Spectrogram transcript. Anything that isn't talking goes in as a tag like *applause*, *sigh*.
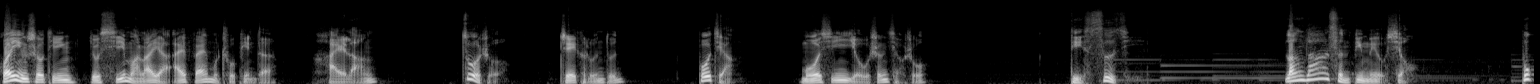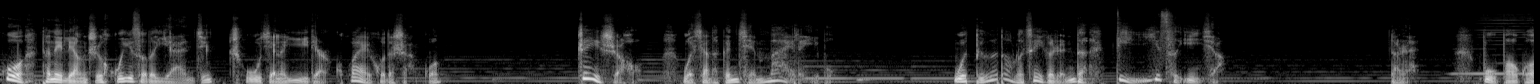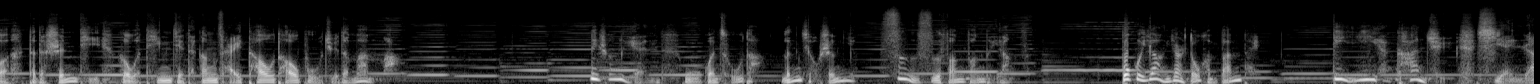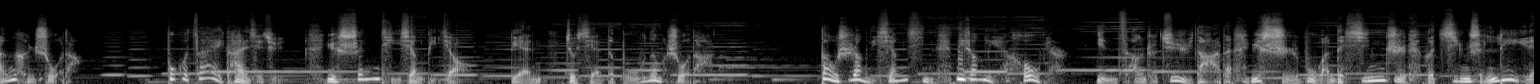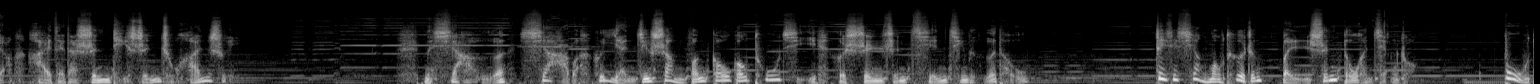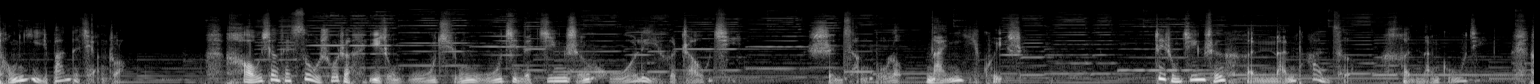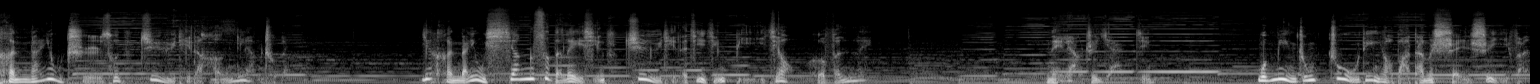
欢迎收听由喜马拉雅 FM 出品的《海狼》，作者杰克·伦敦，播讲魔心有声小说第四集。狼拉森并没有笑，不过他那两只灰色的眼睛出现了一点快活的闪光。这时候，我向他跟前迈了一步，我得到了这个人的第一次印象。当然。不包括他的身体和我听见的刚才滔滔不绝的谩骂。那张脸五官粗大，棱角生硬，四四方方的样子，不过样样都很般配。第一眼看去显然很硕大，不过再看下去，与身体相比较，脸就显得不那么硕大了。倒是让你相信那张脸后边。隐藏着巨大的与使不完的心智和精神力量，还在他身体深处酣睡。那下颚、下巴和眼睛上方高高凸起和深深前倾的额头，这些相貌特征本身都很强壮，不同一般的强壮，好像在诉说着一种无穷无尽的精神活力和朝气。深藏不露，难以窥视。这种精神很难探测，很难估计，很难用尺寸具体的衡量出来，也很难用相似的类型具体的进行比较和分类。那两只眼睛，我命中注定要把它们审视一番。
